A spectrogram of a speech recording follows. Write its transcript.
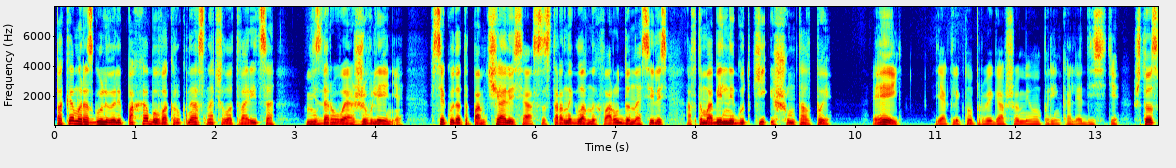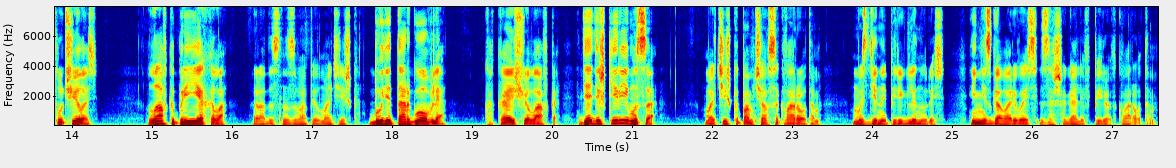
Пока мы разгуливали по хабу, вокруг нас начало твориться нездоровое оживление. Все куда-то помчались, а со стороны главных ворот доносились автомобильные гудки и шум толпы. «Эй!» — я кликнул пробегавшего мимо паренька лет десяти. «Что случилось?» «Лавка приехала!» — радостно завопил мальчишка. «Будет торговля!» «Какая еще лавка?» «Дядюшки Римуса!» Мальчишка помчался к воротам. Мы с Диной переглянулись и, не сговариваясь, зашагали вперед к воротам.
